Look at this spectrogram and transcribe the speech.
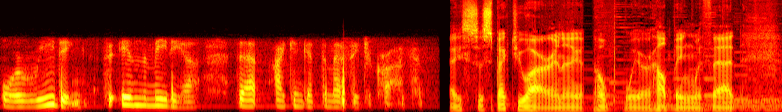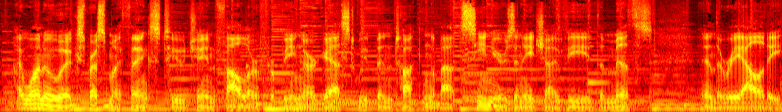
or reading in the media that I can get the message across. I suspect you are, and I hope we are helping with that. I want to express my thanks to Jane Fowler for being our guest. We've been talking about seniors and HIV, the myths and the reality.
